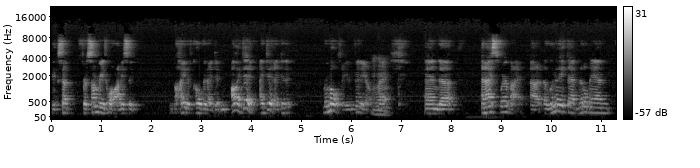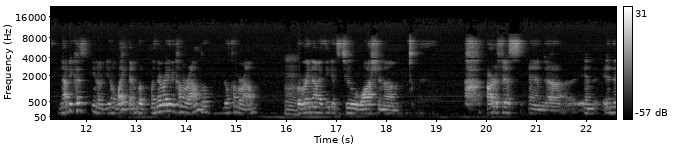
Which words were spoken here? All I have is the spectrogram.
except for some reason. Well, obviously, the height of COVID, I didn't. Oh, I did. I did. I did it remotely in video, Mhm. right? And uh, and I swear by it. Uh, eliminate that middleman. Not because you know you don't like them, but when they're ready to come around, they'll they'll come around. Mm. But right now, I think it's too awash in um, artifice and uh, in in, the,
